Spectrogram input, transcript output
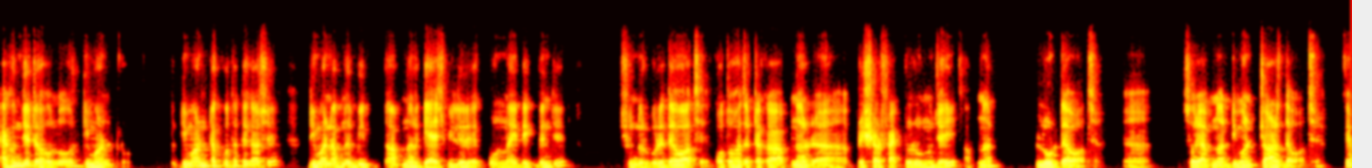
এখন যেটা হলো ডিমান্ড ডিমান্ডটা কোথা থেকে আসে? ডিমান্ড আপনার আপনার গ্যাস বিলের এক কোণায় দেখবেন যে সুন্দর করে দেওয়া আছে। কত হাজার টাকা আপনার আ প্রেসার ফ্যাক্টর অনুযায়ী আপনার লোড দেওয়া আছে। সরি আপনার ডিমান্ড চার্জ দেওয়া আছে। ওকে?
